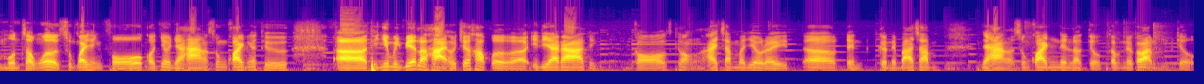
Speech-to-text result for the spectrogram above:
muốn sống ở xung quanh thành phố có nhiều nhà hàng xung quanh các thứ. Uh, thì như mình biết là hải hồi trước học ở Indiana thì có khoảng 200 bao nhiêu đấy uh, đến gần đến 300 nhà hàng ở xung quanh. Nên là kiểu nếu các bạn kiểu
